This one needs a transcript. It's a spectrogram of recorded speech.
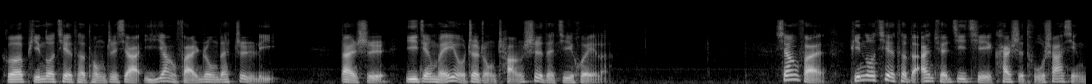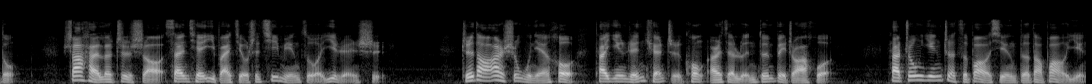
和皮诺切特统治下一样繁荣的智利，但是已经没有这种尝试的机会了。相反，皮诺切特的安全机器开始屠杀行动，杀害了至少三千一百九十七名左翼人士，直到二十五年后，他因人权指控而在伦敦被抓获，他终因这次暴行得到报应。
